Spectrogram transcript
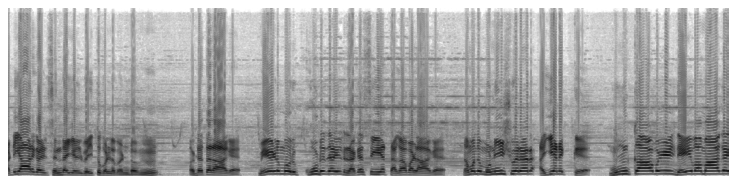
அடியார்கள் சிந்தையில் வைத்து கொள்ள வேண்டும். அடுத்ததாக மேலும் ஒரு கூடுதல் ரகசிய தகவலாக நமது முனீஸ்வரர் ஐயனுக்கு முன்காவல் தெய்வமாக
